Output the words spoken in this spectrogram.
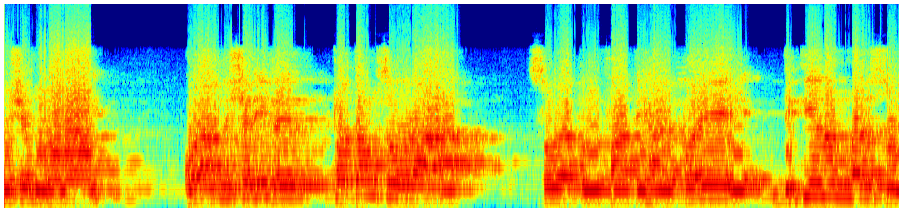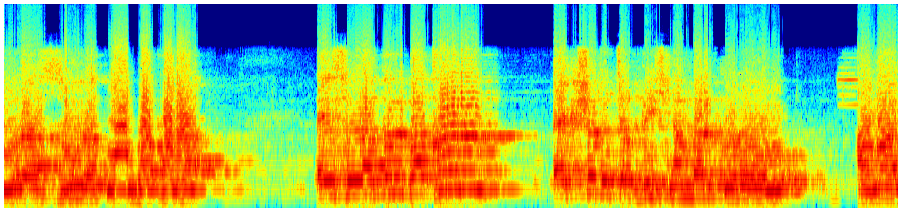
বেশি দূরে নয় কোরআন শরীফের প্রথম সূরা, সূরাতুল ফাতিহার পরে দ্বিতীয় নম্বর সূরা, সূরাতুল বাকারা। এই সূরাতুল বাকারা 124 নম্বর করো, আমার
